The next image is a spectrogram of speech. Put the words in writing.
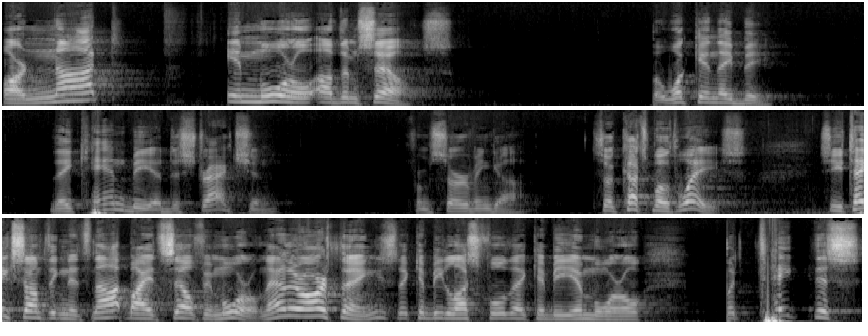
are not immoral of themselves. But what can they be? they can be a distraction from serving God. So it cuts both ways. So you take something that's not by itself immoral. Now, there are things that can be lustful, that can be immoral, but take this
